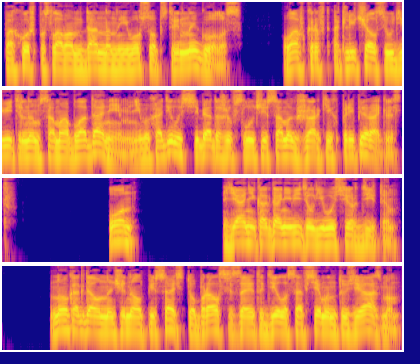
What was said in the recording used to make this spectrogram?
Похож, по словам Данна, на его собственный голос. Лавкрафт отличался удивительным самообладанием, не выходил из себя даже в случае самых жарких препирательств. Он... Я никогда не видел его сердитым. Но когда он начинал писать, то брался за это дело со всем энтузиазмом.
